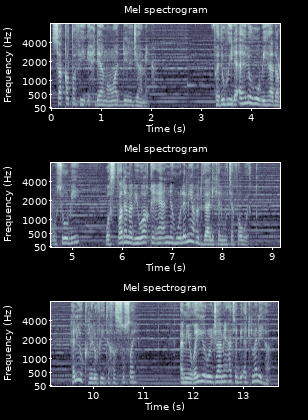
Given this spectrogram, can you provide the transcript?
سقط في إحدى مواد الجامعة. فذهل أهله بهذا الرسوب واصطدم بواقع أنه لم يعد ذلك المتفوق. هل يكمل في تخصصه؟ أم يغير الجامعة بأكملها؟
